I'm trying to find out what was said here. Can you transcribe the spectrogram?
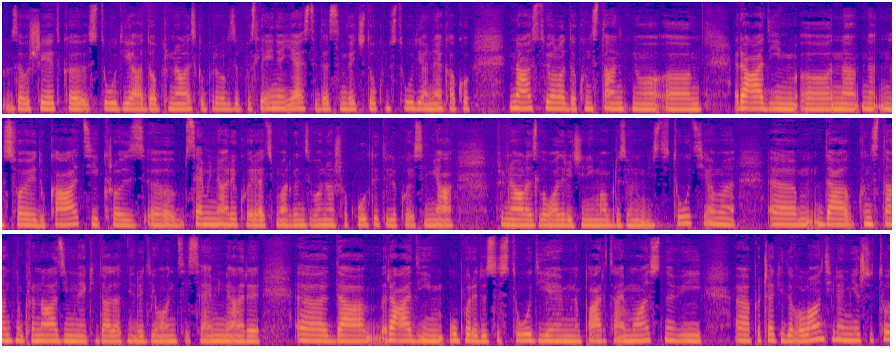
završetka studija do pronalaska prvog zaposlenja jeste da sam već tokom studija nekako nastojala da konstantno um, radim uh, na, na, na svojoj edukaciji kroz uh, seminare koje recimo organizovao naš fakultet ili koje sam ja pronalazila u određenim obrazovnim institucijama, um, da konstantno pronalazim neke dodatne radionice, seminare, uh, da radim uporedu sa studijem na part-time osnovi, uh, pa čak i da volontiram, jer su to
